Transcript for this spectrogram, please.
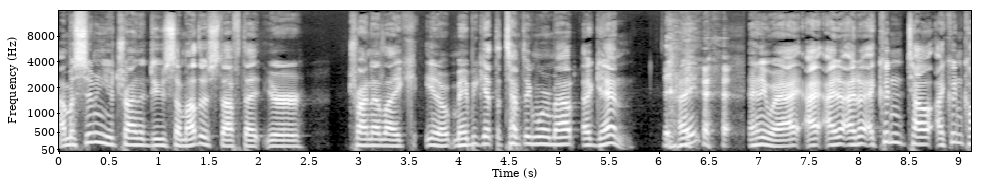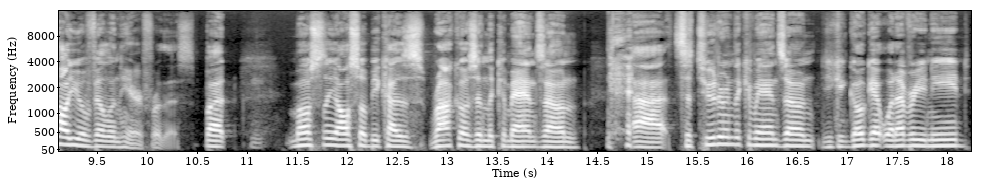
I'm assuming you're trying to do some other stuff that you're trying to like, you know, maybe get the tempting worm out again. Right? anyway, I, I I I couldn't tell I couldn't call you a villain here for this, but mostly also because Rocco's in the command zone. Uh, it's a tutor in the command zone. You can go get whatever you need,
